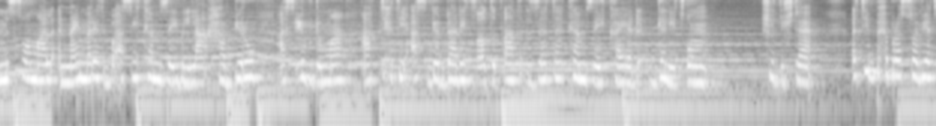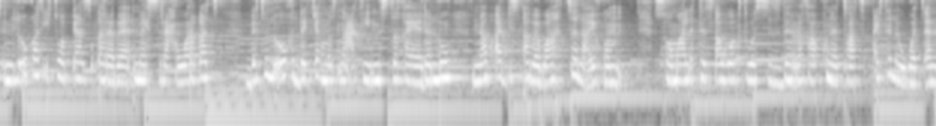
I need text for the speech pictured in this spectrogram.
مس سومال ناي مريت بأسي كم زي بلا حبيرو أسعيب دما أبتحتي أسجداري تصادقات زتا كم زي كايد قليتهم شدشتا أتي بحبر السوفيت إن لوقات إثيوبيا زغربة ناي سرح ورقات ደቂቕ መጽናዕቲ ምስ ተኻየደሉ ናብ ኣዲስ ኣበባ ተላኢኹም ሶማል ተጻወ ክትወስድ ዝደረኻ ኩነታት ኣይተለወጠን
